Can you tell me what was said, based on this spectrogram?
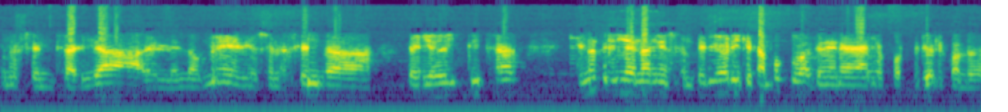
una centralidad en los medios, en la agenda periodística, que no tenía en años anteriores y que tampoco va a tener en años posteriores cuando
